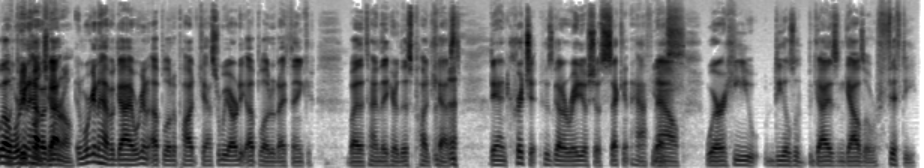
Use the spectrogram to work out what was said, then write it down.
Well, we're gonna have a guy, general. and we're gonna have a guy. We're gonna upload a podcast, or we already uploaded, I think, by the time they hear this podcast. Dan Critchett, who's got a radio show, Second Half Now, where he deals with guys and gals over fifty,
